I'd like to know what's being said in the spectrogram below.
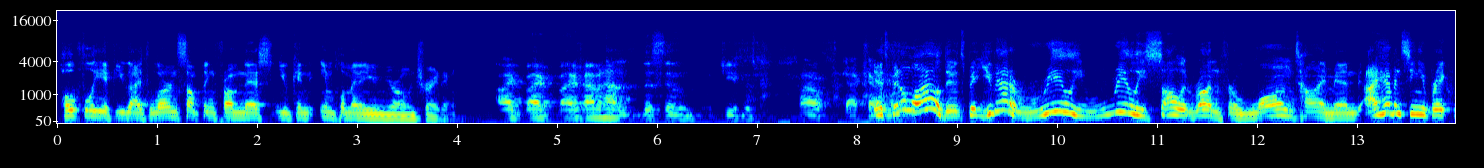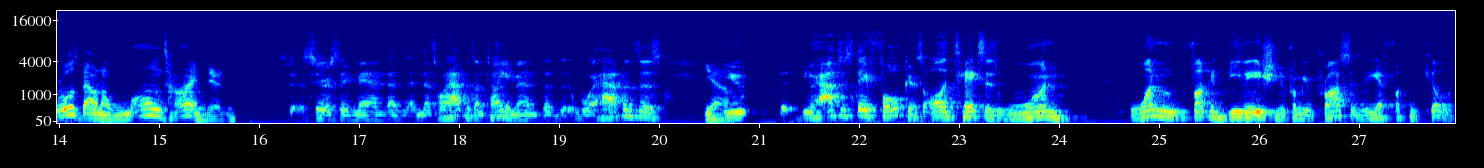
hopefully, if you guys learn something from this, you can implement it in your own trading. I, I, I haven't had this in Jesus. I, don't, I can't It's been a while, dude. It's been you've had a really, really solid run for a long time, man. I haven't seen you break rules, Bao, in a long time, dude. Seriously, man, and, and that's what happens. I'm telling you, man. The, the, what happens is Yeah. you you have to stay focused. All it takes is one one fucking deviation from your process, and you get fucking killed.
